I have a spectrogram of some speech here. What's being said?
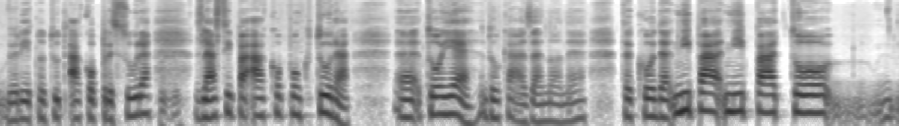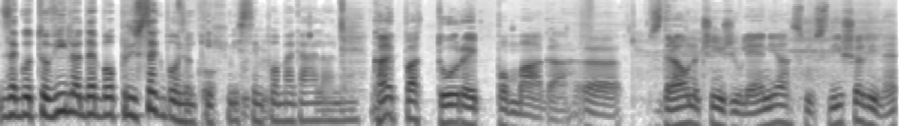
verjetno tudi akopresura, uh -huh. zlasti pa akopunktura. Eh, to je dokazano. Ne? Tako da ni pa, ni pa to zagotovilo, da bo pri vseh bolnikih, Tako. mislim, uh -huh. pomagalo. Ne? Kaj pa torej pomaga? Zdrav način življenja smo slišali ne,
